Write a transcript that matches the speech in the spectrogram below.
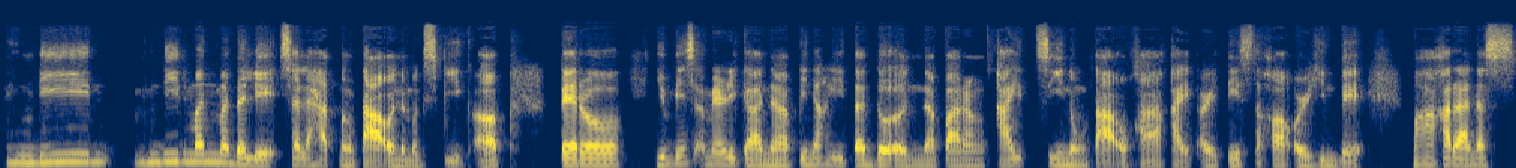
hindi hindi man madali sa lahat ng tao na mag-speak up. Pero yung Miss America na pinakita doon na parang kahit sinong tao ka, kahit artista ka or hindi, makakaranas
